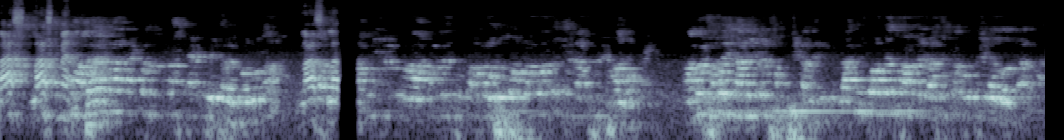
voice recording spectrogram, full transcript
Last last man? Last last আমরা সবাই জানি সব ঠিক আছে আমাদের রাজেশটা করতে গেলে দরকার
